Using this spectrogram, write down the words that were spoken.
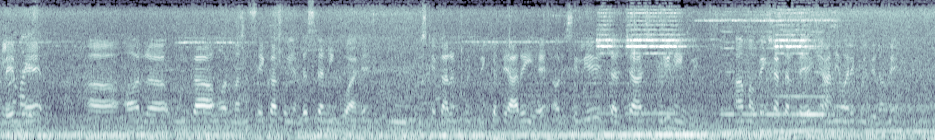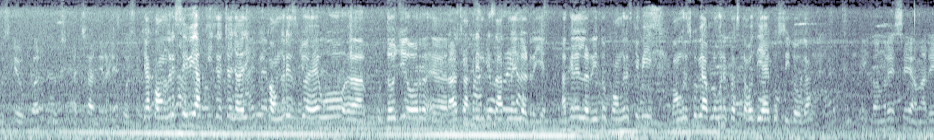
क्लेम है और उनका और मनसे का कोई अंडरस्टैंडिंग हुआ है, उसके कारण कुछ दिक्कतें आ रही है और इसीलिए चर्चा आज पूरी नहीं हुई। हम अपेक्षा करते हैं कि आने वाले कुछ दिनों में उसके ऊपर कुछ अच्छा निर्णय हो सकता क्या कांग्रेस से भी आपकी चर्चा जारी क्योंकि कांग्रेस जो है वो उद्धव जी और राज ठाकरे इनके साथ नहीं लड़ रही है अकेले लड़ रही है तो कांग्रेस के भी कांग्रेस को भी आप लोगों ने प्रस्ताव दिया है कुछ सीटों का? कांग्रेस से हमारे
